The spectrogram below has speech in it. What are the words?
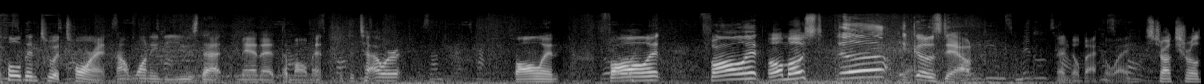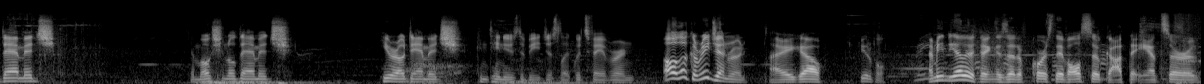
pulled into a torrent, not wanting to use that mana at the moment. At the tower, Fallen, fallen, fallen. almost, Ugh, it goes down. and no back away. Structural damage, emotional damage, hero damage continues to be just Liquid's favor. And oh, look, a regen rune. There you go. Beautiful. I mean, the other thing is that, of course, they've also got the answer of,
